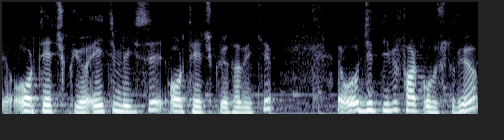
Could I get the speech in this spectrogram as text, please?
e, ortaya çıkıyor. Eğitim bilgisi ortaya çıkıyor tabii ki. E, o ciddi bir fark oluşturuyor.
